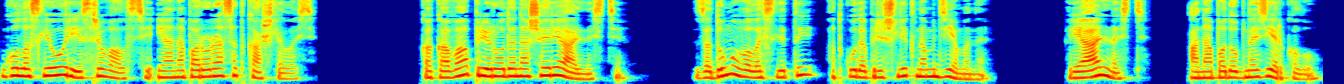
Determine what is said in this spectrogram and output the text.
Голос Леории срывался, и она пару раз откашлялась. Какова природа нашей реальности? Задумывалась ли ты, откуда пришли к нам демоны? Реальность, она подобна зеркалу,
